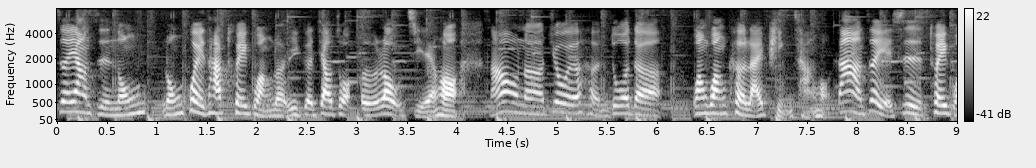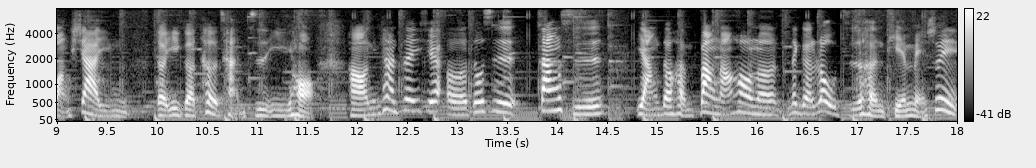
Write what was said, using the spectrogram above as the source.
这样子农农会它推广了一个叫做鹅肉节哈，然后呢就有很多的观光客来品尝哈，当然这也是推广夏营的一个特产之一哈。好，你看这一些鹅都是当时养的很棒，然后呢那个肉质很甜美，所以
